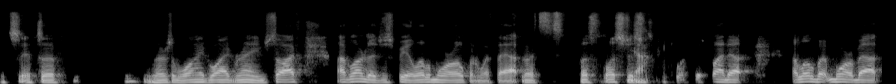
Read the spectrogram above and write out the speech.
it's it's a there's a wide, wide range. So I've I've learned to just be a little more open with that. Let's let's let's just yeah. let's just find out a little bit more about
